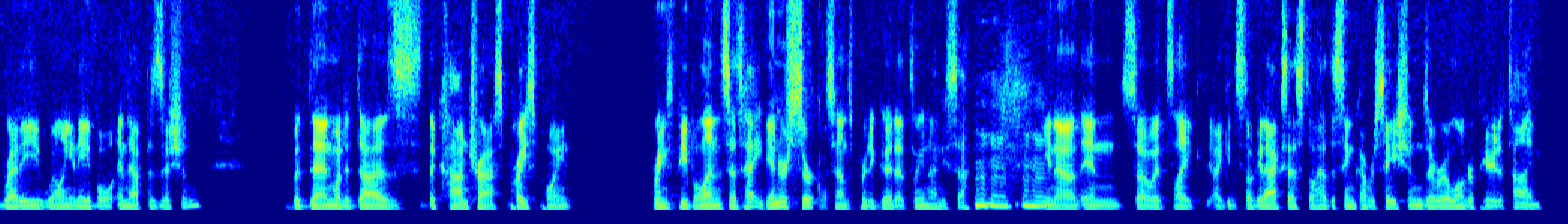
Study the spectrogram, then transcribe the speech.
ready, willing, and able in that position. But then what it does, the contrast price point brings people in and says, "Hey, Inner circle. sounds pretty good at 397 Mhm, mhm. you know and so it's like i can still get access still have the same conversations over a longer period of time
